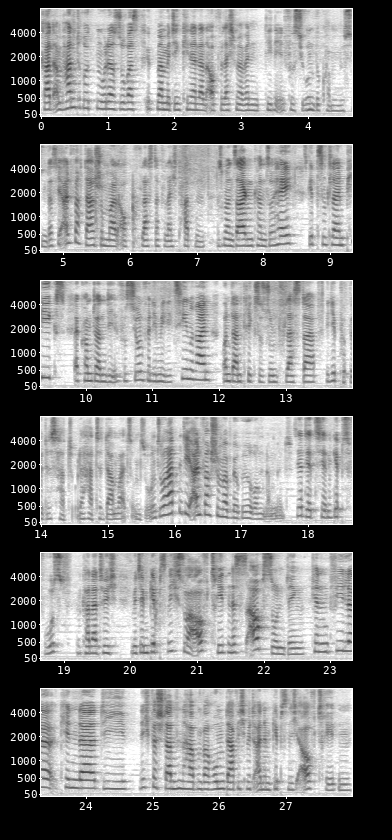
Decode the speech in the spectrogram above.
Gerade am Handrücken oder sowas übt man mit den Kindern dann auch vielleicht mal, wenn die eine Infusion bekommen müssen. Dass sie einfach da schon mal auch Pflaster vielleicht hatten. Dass man sagen kann, so hey, es gibt einen kleinen Pieks, da kommt dann die Infusion für die Medizin rein und dann kriegst du so ein Pflaster, wie die Puppe das hat oder hatte damals und so. Und so hatten die einfach schon mal Berührung damit. Sie hat jetzt hier einen Gipsfuß und kann natürlich mit dem Gips nicht so auftreten. Das ist auch so ein Ding. Ich kenne viele Kinder, die nicht verstanden haben, warum darf ich mit einem Gips nicht auftreten.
